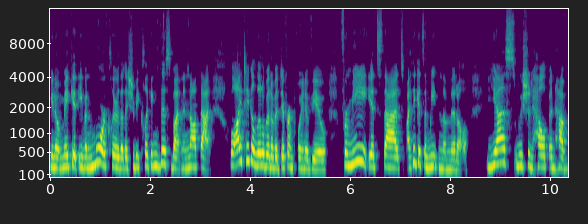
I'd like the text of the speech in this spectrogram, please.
you know make it even more clear that they should be clicking this button and not that. Well i take a little bit of a different point of view. For me it's that i think it's a meet in the middle. Yes, we should help and have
